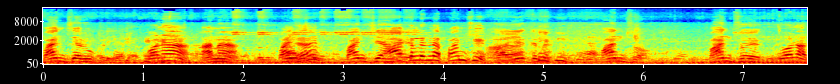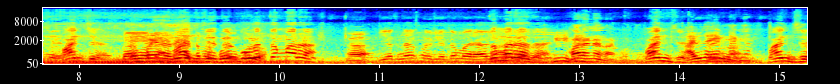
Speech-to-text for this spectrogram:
પાંચ કોના? આના. પાંચ. પાંચ આ કલર ના પાંચ એક ના. પાંચસો. પાંચસો એક કોના છે? પાંચ. છે તમારા. તમારા થાય. મારે ના નાખો. પાંચ. છે પાંચ છે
